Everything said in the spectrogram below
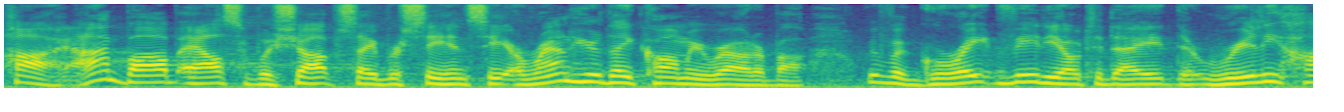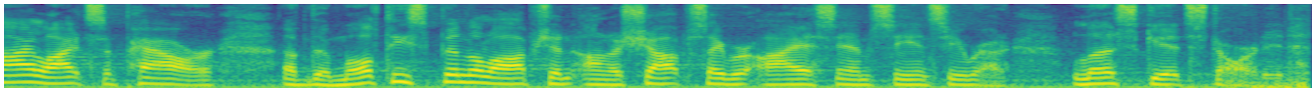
Hi, I'm Bob Allison with ShopSabre CNC. Around here they call me Router Bob. We have a great video today that really highlights the power of the multi-spindle option on a ShopSabre ISM CNC router. Let's get started.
